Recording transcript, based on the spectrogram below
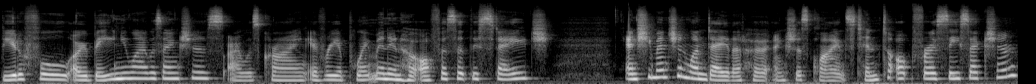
beautiful OB knew I was anxious. I was crying every appointment in her office at this stage. And she mentioned one day that her anxious clients tend to opt for a C section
